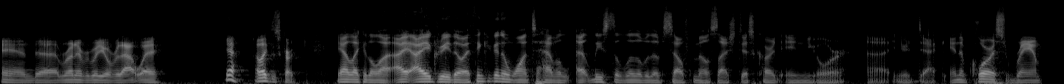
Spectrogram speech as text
and uh, run everybody over that way. Yeah, I like this card. Yeah, I like it a lot. I, I agree, though. I think you're going to want to have a, at least a little bit of self mill slash discard in your uh, in your deck, and of course, ramp.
